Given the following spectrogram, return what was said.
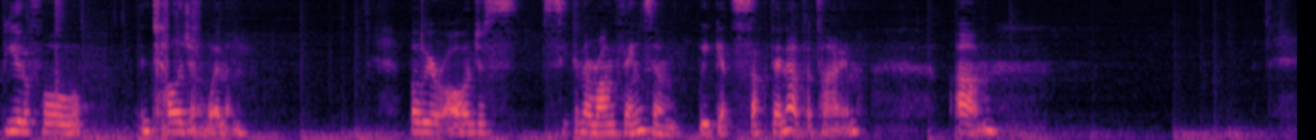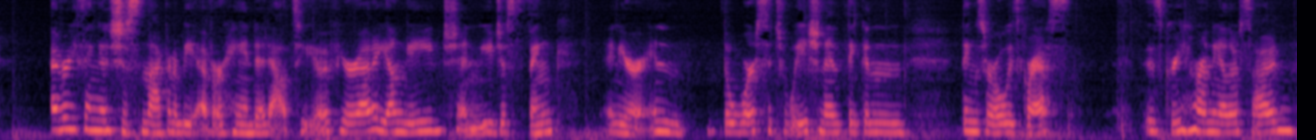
beautiful, intelligent women. But we were all just seeking the wrong things and we get sucked in at the time. Um, everything is just not going to be ever handed out to you. If you're at a young age and you just think and you're in the worst situation and thinking things are always grass is greener on the other side,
